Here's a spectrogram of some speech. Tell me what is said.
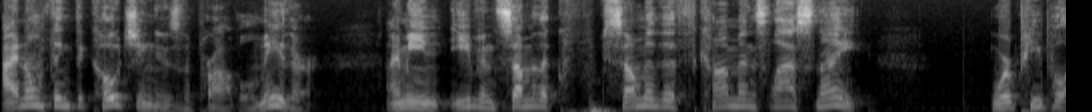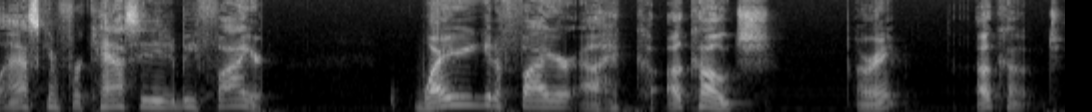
I don't think the coaching is the problem either. I mean, even some of the some of the comments last night were people asking for Cassidy to be fired. Why are you going to fire a, a coach, all right, a coach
